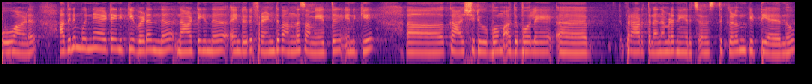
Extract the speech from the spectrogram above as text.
പോവാണ്. അതിന് മുന്നേ ആയിട്ട് എനിക്ക് ഇവിടെ നിന്ന് നാട്ടിൽ നിന്ന് എന്റെ ഒരു ഫ്രണ്ട് വന്ന സമയത്ത് എനിക്ക് കാശ് രൂപം അതുപോലെ പ്രാർത്ഥന നമ്മുടെ നേർച്ച വസ്തുക്കളും കിട്ടിയായിരുന്നു.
